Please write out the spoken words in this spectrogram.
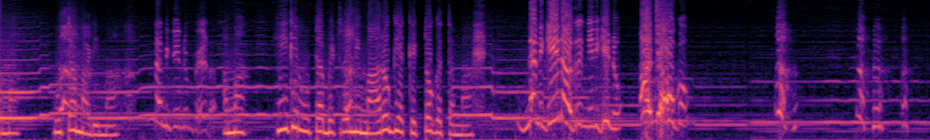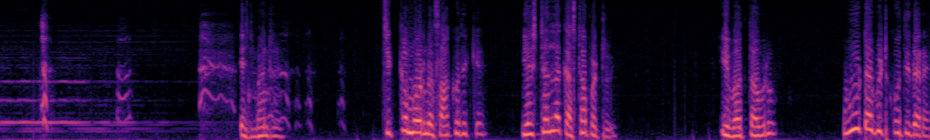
ಅಮ್ಮ ಊಟ ಮಾಡಿಮ್ಮ. ನನಗೇನು ಬೇಡ. ಅಮ್ಮ ಹೀಗೆ ಊಟ ಬಿಟ್ರೆ ನಿಮ್ಮ ಆರೋಗ್ಯ ಕೆಟ್ಟೋಗತ್ತಮ್ಮ? ನನಗೇನಾದ್ರೆ ನಿನಗೇನು? ಆಚೆ ಹೋಗು. ಯಜಮಾನ್ರೆ ಚಿಕ್ಕಮ್ಮವ್ರನ್ನ ಸಾಕೋದಕ್ಕೆ ಎಷ್ಟೆಲ್ಲ ಕಷ್ಟಪಟ್ರಿ. ಇವತ್ತವರು ಊಟ ಬಿಟ್ಟು ಕೂತಿದ್ದಾರೆ.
